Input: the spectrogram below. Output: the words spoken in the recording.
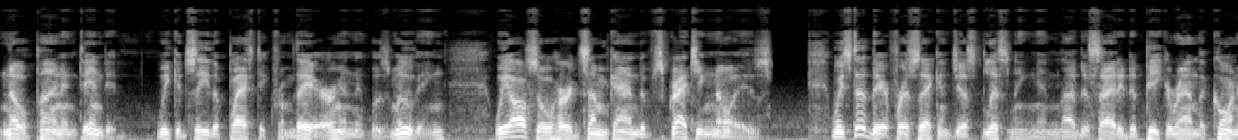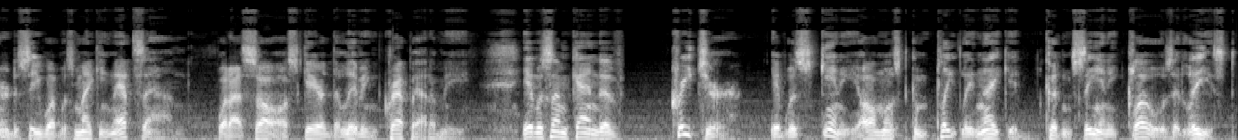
No pun intended. We could see the plastic from there, and it was moving. We also heard some kind of scratching noise. We stood there for a second just listening, and I decided to peek around the corner to see what was making that sound. What I saw scared the living crap out of me. It was some kind of creature. It was skinny, almost completely naked, couldn't see any clothes at least,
